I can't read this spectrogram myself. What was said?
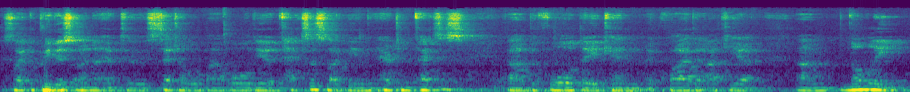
It's like the previous owner had to settle uh, all their taxes, like the inheritance taxes, uh, before they can acquire the. Um, normally,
